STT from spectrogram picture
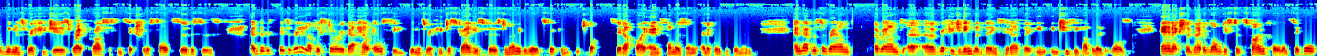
women's refuges, rape crisis and sexual assault services. And there is, there's a really lovely story about how Elsie Women's Refuge, Australia's first and only the world's second, which got set up by Anne Summers and, and a group of women, and that was around around a, a refuge in England being set up in, in Chiswick, I believe it was. Anne actually made a long distance phone call and said, "Well,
